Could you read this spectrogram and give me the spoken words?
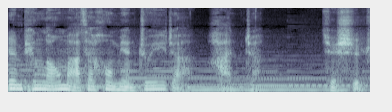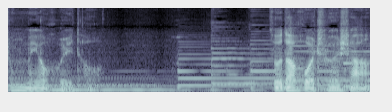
任凭老马在后面追着喊着，却始终没有回头。坐到火车上，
